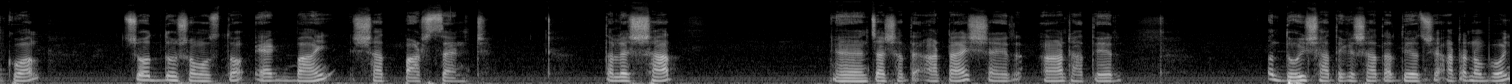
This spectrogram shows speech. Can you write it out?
ইকুয়াল চোদ্দ সমস্ত এক বাই সাত পারসেন্ট তাহলে সাত চার সাথে আটাইশ আট হাতের দুই সাত থেকে সাত আর দুই হচ্ছে আটানব্বই।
